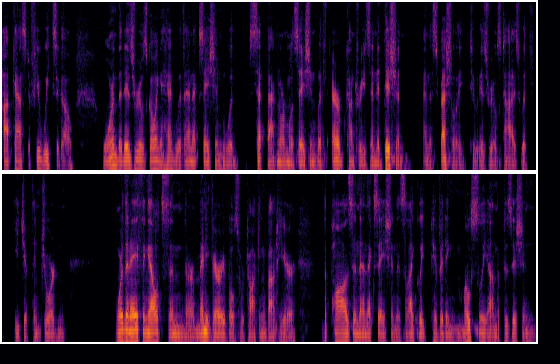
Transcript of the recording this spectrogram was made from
podcast a few weeks ago, warned that Israel's going ahead with annexation would set back normalization with Arab countries in addition and especially to Israel's ties with Egypt and Jordan. More than anything else, and there are many variables we're talking about here, the pause in annexation is likely pivoting mostly on the position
